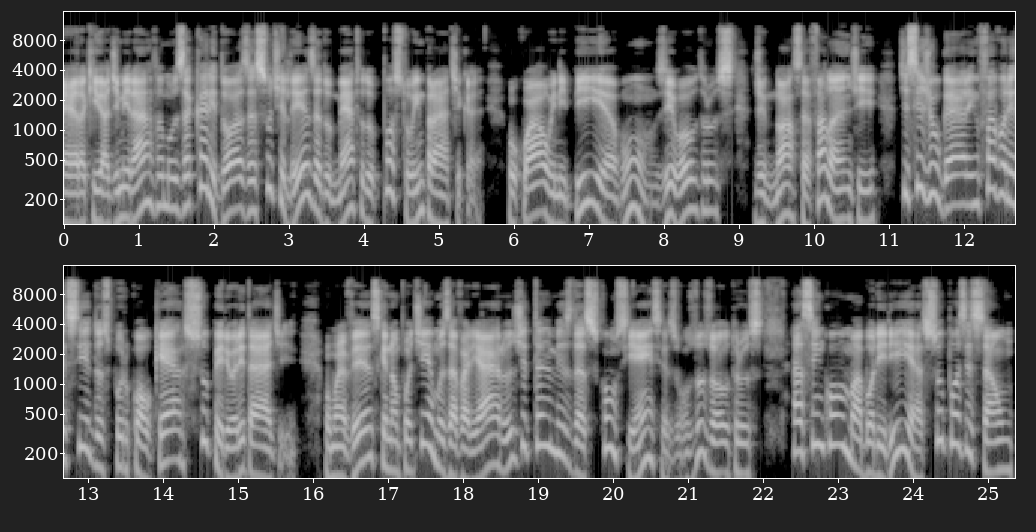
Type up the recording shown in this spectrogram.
Era que admirávamos a caridosa sutileza do método posto em prática, o qual inibia uns e outros, de nossa falange, de se julgarem favorecidos por qualquer superioridade, uma vez que não podíamos avaliar os ditames das consciências uns dos outros, assim como aboliria a suposição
